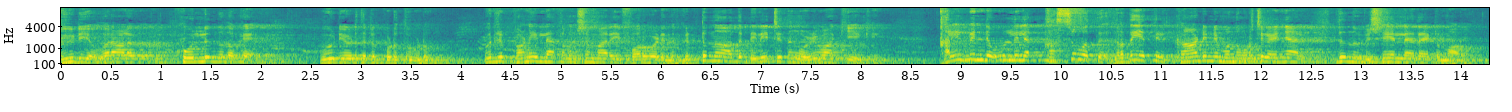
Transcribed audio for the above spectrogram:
വീഡിയോ ഒരാൾ കൊല്ലുന്നതൊക്കെ വീഡിയോ എടുത്തിട്ട് കൊടുത്തു വിടും ഒരു പണിയില്ലാത്ത മനുഷ്യന്മാരെ ഈ ഫോർവേഡ് ചെയ്യുന്നു കിട്ടുന്ന അത് ഡിലീറ്റ് ചെയ്ത് ഒഴിവാക്കിയേക്ക്. കൽബിന്റെ ഉള്ളിലെ കസുവത്ത് ഹൃദയത്തിൽ കാഠിന്യം ഒന്ന് ഉറച്ചു കഴിഞ്ഞാൽ ഇതൊന്നും വിഷയമില്ലാതായിട്ട് മാറും.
